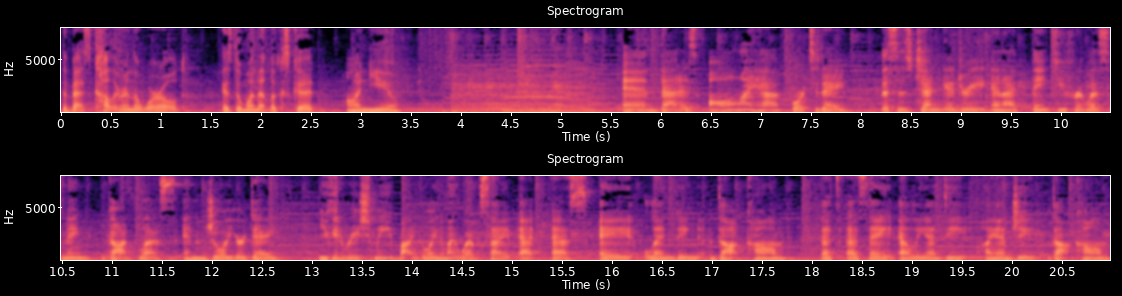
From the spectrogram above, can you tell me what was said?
The best color in the world is the one that looks good on you. That is all I have for today. This is Jen Guidry, and I thank you for listening. God bless and enjoy your day. You can reach me by going to my website at salending.com. That's S A L E N D I N G.com.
